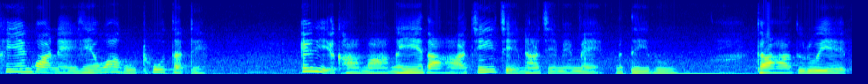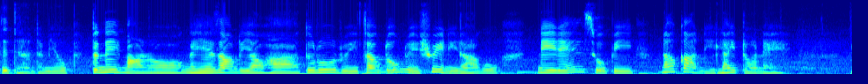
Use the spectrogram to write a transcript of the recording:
ခရင်ကွာနဲ့ရင်ဝကိုထိုးတက်တယ်အဲ့ဒီအခါမှာငရဲသားဟာအကြီးအကျယ်နာကျင်ပေမဲ့မသေးဘူးဒါဟာသူတို့ရဲ့ပြစ်ဒဏ်တစ်မျိုးတနေ့မှာတော့ငရဲဆောင်တယောက်ဟာသူတို့တွေကြောက်တုံးတွေရွှေ့နေတာကိုနေတယ်ဆိုပြီးနောက်ကနေလိုက်တွန်းတယ် င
